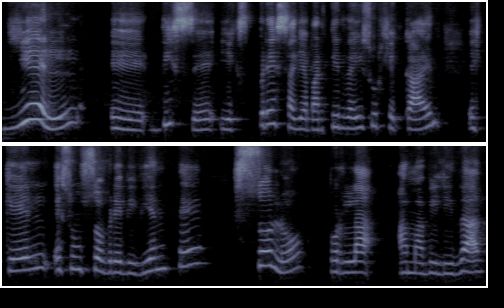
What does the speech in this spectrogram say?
Y él eh, dice y expresa, y a partir de ahí surge Kind, es que él es un sobreviviente solo por la amabilidad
